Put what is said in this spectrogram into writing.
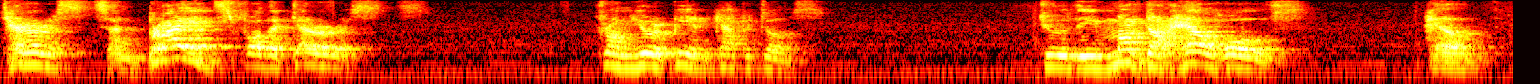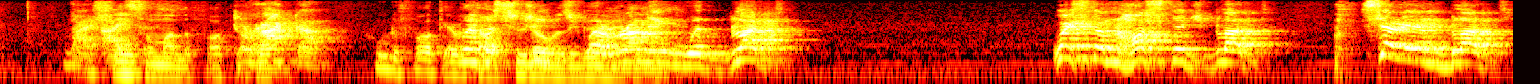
terrorists and brides for the terrorists from European capitals to the murder hellholes held by Shameful motherfucker. Raqqa, Who the fuck ever where thought Trudeau was a good were idea? running with blood. Western hostage blood, Syrian blood,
